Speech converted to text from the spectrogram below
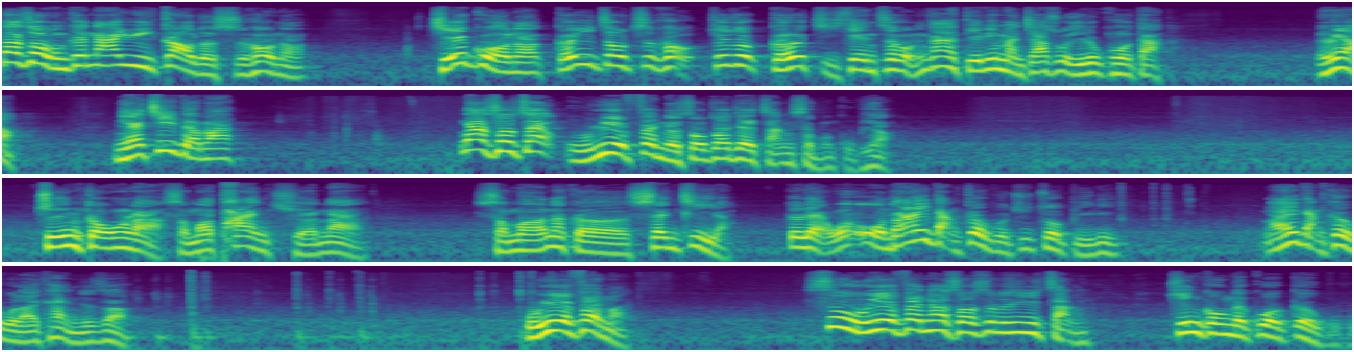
那时候我们跟大家预告的时候呢，结果呢，隔一周之后，就说隔几天之后，你看跌停板加速一路扩大，有没有？你还记得吗？那时候在五月份的时候都在涨什么股票？军工啦，什么碳权啦，什么那个生技啦，对不对？我我拿一档个股去做比例，拿一档个股来看你就知道。五月份嘛，四五月份那时候是不是去涨军工的过个股？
